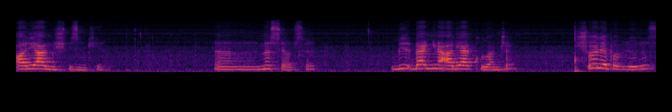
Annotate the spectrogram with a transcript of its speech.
Arial'miş bizimki. Ee, nasıl yapsak? Bir, ben yine Arial kullanacağım. Şöyle yapabiliyoruz.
